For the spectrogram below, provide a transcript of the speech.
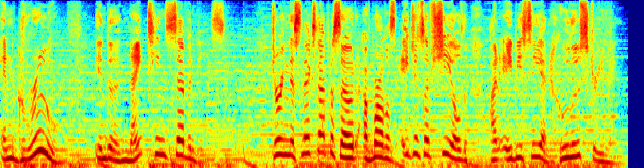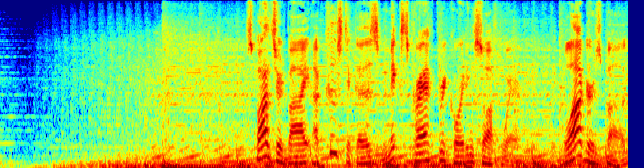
and groove into the 1970s during this next episode of Marvel's Agents of S.H.I.E.L.D. on ABC and Hulu streaming. Sponsored by Acoustica's Mixcraft recording software, Blogger's Bug,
